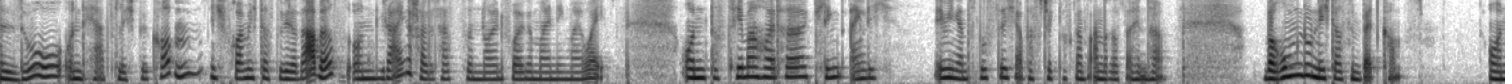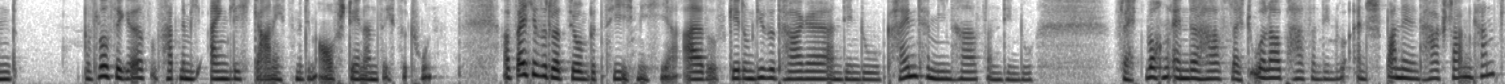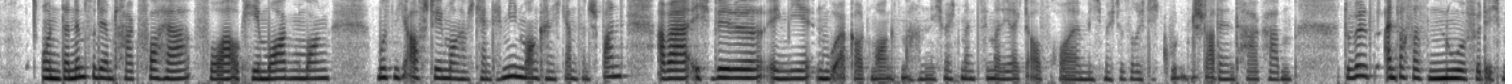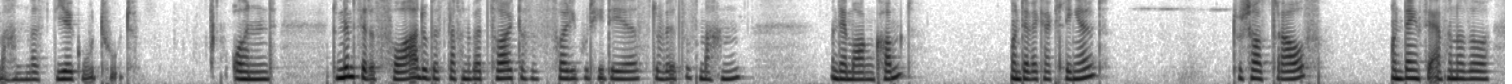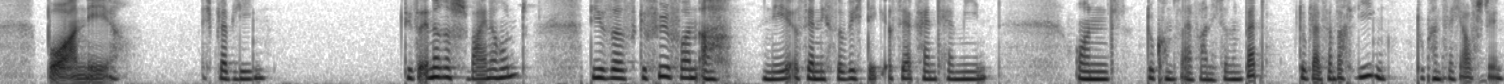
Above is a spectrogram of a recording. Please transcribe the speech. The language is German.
Hallo und herzlich willkommen. Ich freue mich, dass du wieder da bist und wieder eingeschaltet hast zur neuen Folge Minding My Way. Und das Thema heute klingt eigentlich irgendwie ganz lustig, aber es steckt was ganz anderes dahinter. Warum du nicht aus dem Bett kommst. Und das Lustige ist, es hat nämlich eigentlich gar nichts mit dem Aufstehen an sich zu tun. Auf welche Situation beziehe ich mich hier? Also es geht um diese Tage, an denen du keinen Termin hast, an denen du vielleicht Wochenende hast, vielleicht Urlaub hast, an denen du entspannt in den Tag starten kannst. Und dann nimmst du dir am Tag vorher vor, okay, morgen, morgen muss nicht aufstehen, morgen habe ich keinen Termin, morgen kann ich ganz entspannt, aber ich will irgendwie einen Workout morgens machen. Ich möchte mein Zimmer direkt aufräumen, ich möchte so richtig guten Start in den Tag haben. Du willst einfach was nur für dich machen, was dir gut tut. Und du nimmst dir das vor, du bist davon überzeugt, dass es voll die gute Idee ist, du willst es machen. Und der Morgen kommt und der Wecker klingelt. Du schaust drauf und denkst dir einfach nur so, boah, nee, ich bleib liegen. Dieser innere Schweinehund, dieses Gefühl von, ach, nee, ist ja nicht so wichtig, ist ja kein Termin. Und du kommst einfach nicht aus dem Bett. Du bleibst einfach liegen. Du kannst nicht aufstehen.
